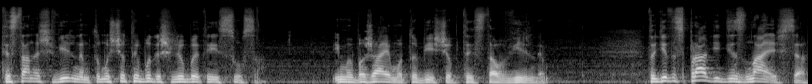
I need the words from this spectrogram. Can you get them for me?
Ти станеш вільним, тому що ти будеш любити Ісуса. І ми бажаємо тобі, щоб ти став вільним. Тоді ти справді дізнаєшся,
